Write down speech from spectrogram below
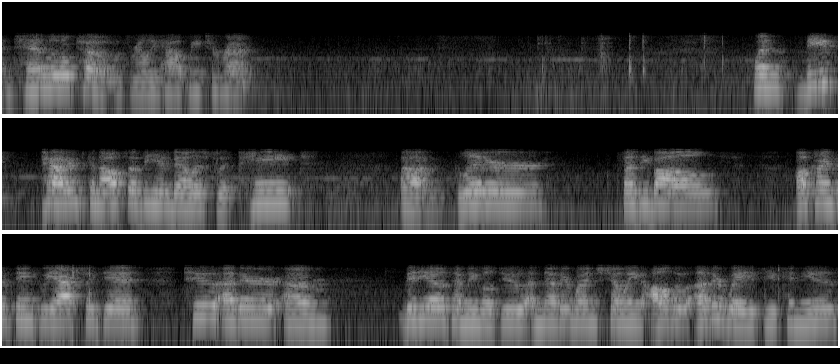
and ten little toes really help me to run. When these patterns can also be embellished with paint, um, glitter, fuzzy balls, all kinds of things. We actually did two other um, videos, and we will do another one showing all the other ways you can use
